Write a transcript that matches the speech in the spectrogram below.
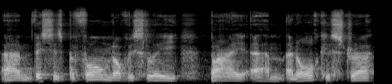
Um, this is performed obviously by um, an orchestra,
